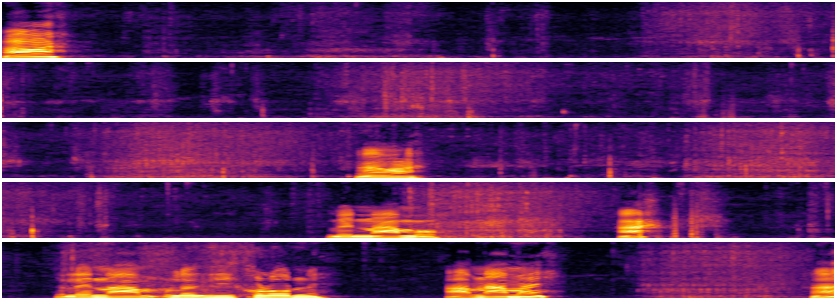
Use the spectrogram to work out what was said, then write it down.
มา มา ม มามา เล่นน้ำบ่ฮะจะเล่นน้ำเลิกที่โครนนี่อาบน้ำไหมฮะ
